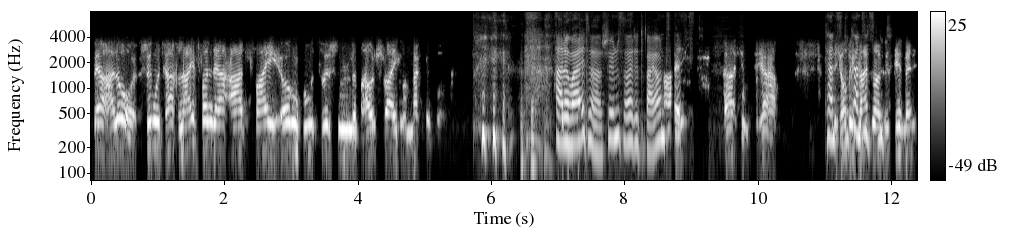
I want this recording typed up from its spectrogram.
Ja, hallo, schönen guten Tag, live von der A2 irgendwo zwischen Braunschweig und Magdeburg. hallo Walter, schön, dass du heute bei uns Hi. bist. Ja, Kannst, ich hoffe, ich bleibe noch ein bisschen, wenn,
